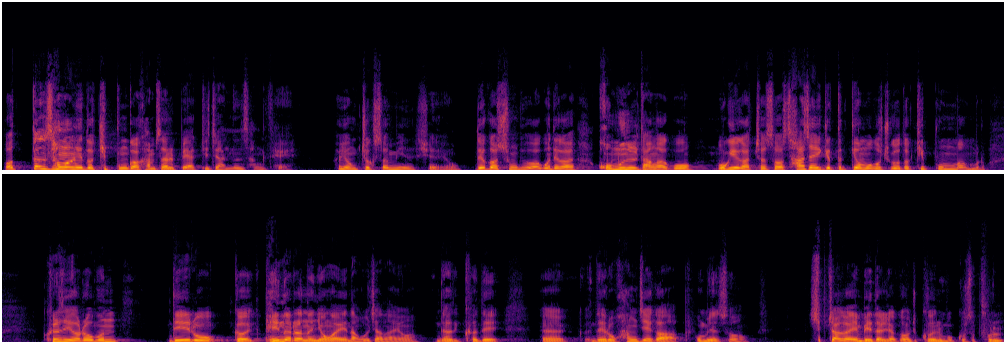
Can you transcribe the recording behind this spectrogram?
어떤 상황에도 기쁨과 감사를 빼앗기지 않는 상태. 그 영적 서밋이에요. 내가 순교하고 내가 고문을 당하고 목에 갇혀서 사자에게 뜯겨 먹어 죽어도 기쁜 마음으로. 그래서 여러분 내로 그 배너라는 영화에 나오잖아요. 그내 내로 황제가 보면서 십자가에 매달려가지고 그걸 묶고서 불,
